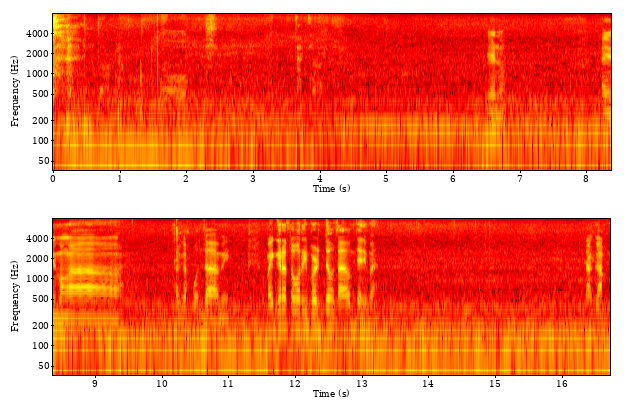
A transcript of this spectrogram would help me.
Oo. Yan o. Ay yung mga taga ko dami. Migratory bird daw tawag dyan, di ba? Tagak.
